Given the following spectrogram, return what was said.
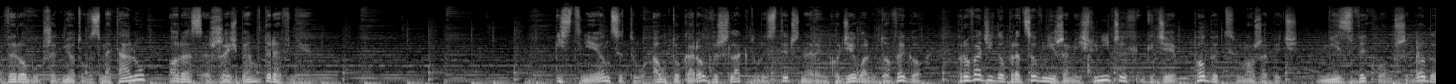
wyrobu przedmiotów z metalu oraz rzeźbę w drewnie. Istniejący tu autokarowy szlak turystyczny rękodzieła ludowego prowadzi do pracowni rzemieślniczych, gdzie pobyt może być niezwykłą przygodą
